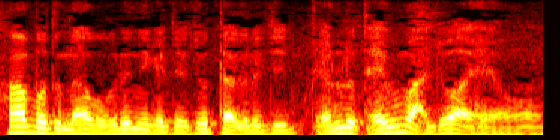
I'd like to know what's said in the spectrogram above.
하버드 나오고 그러니까 저 좋다 그러지. 별로 대부분 안 좋아해요.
